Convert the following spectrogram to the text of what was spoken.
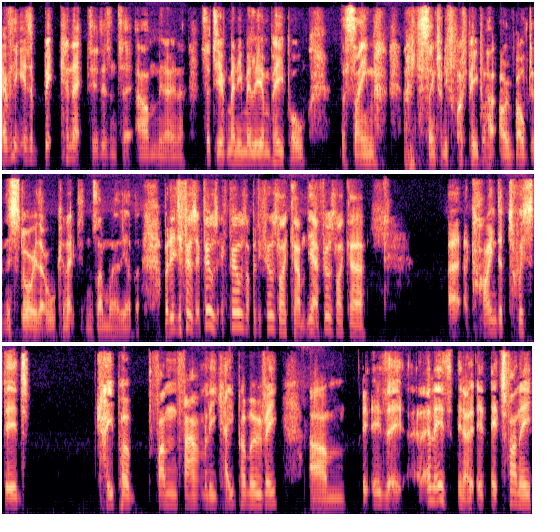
everything is a bit connected, isn't it? Um, you know, in a city of many million people, the same, the same 25 people are involved in this story that are all connected in some way or the other. But it feels, it feels, it feels like, but it feels like, um, yeah, it feels like a, a, a kind of twisted caper, fun family caper movie. Um, it is, it, and it is, you know, it, it's funny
